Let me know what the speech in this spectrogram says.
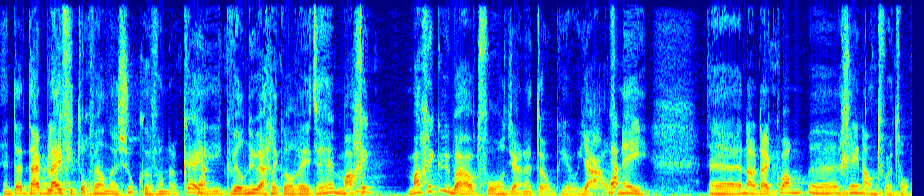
En da daar blijf je toch wel naar zoeken. Van oké, okay, ja. ik wil nu eigenlijk wel weten... Hè, mag, ik, mag ik überhaupt volgend jaar naar Tokio? Ja of ja. nee? Uh, nou, daar kwam uh, geen antwoord op.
